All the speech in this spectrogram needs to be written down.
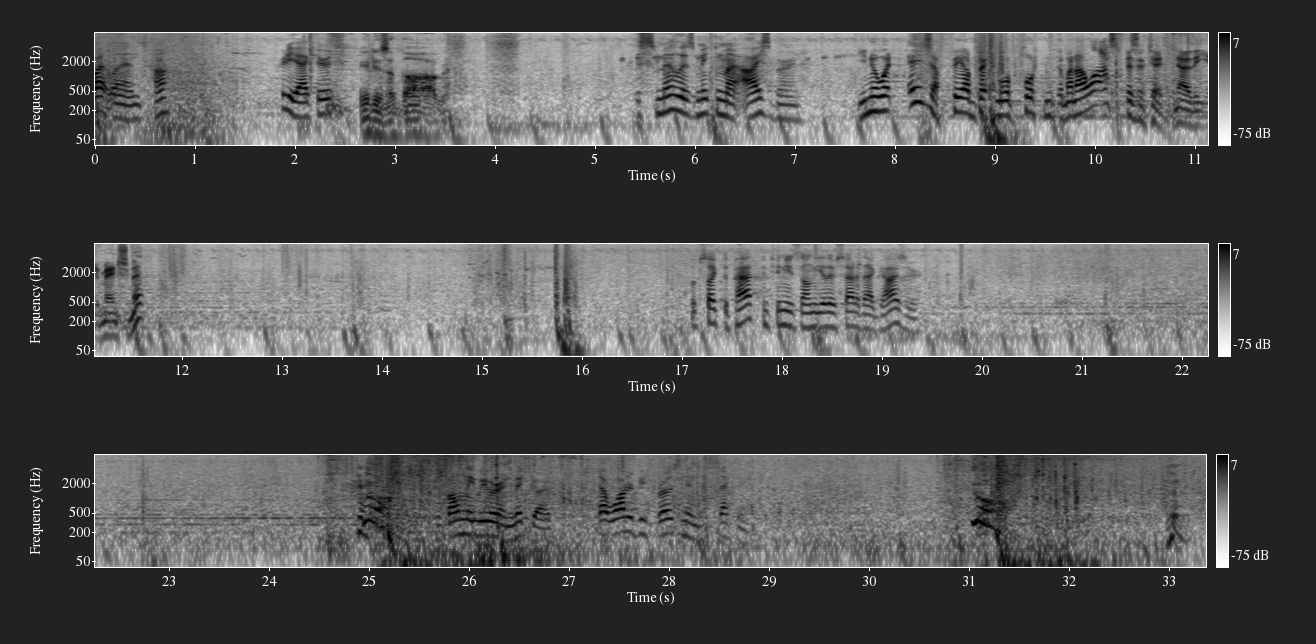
wetlands, huh? Pretty accurate. It is a bog. The smell is making my eyes burn. You know, it is a fair bit more potent than when I last visited, now that you mention it. Looks like the path continues on the other side of that geyser. if only we were in Midgard. That water'd be frozen in a second. Huh.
